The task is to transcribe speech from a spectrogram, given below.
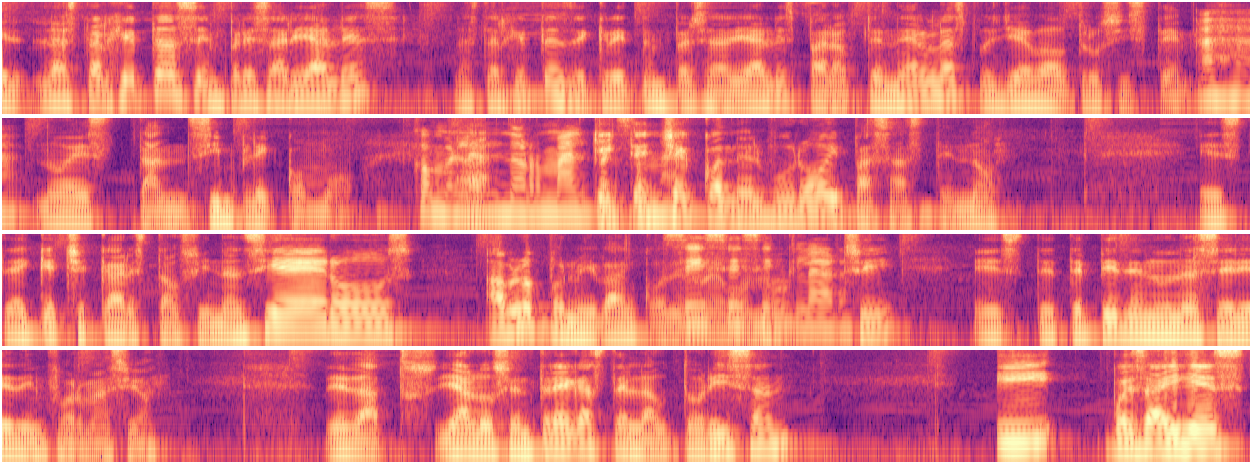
eh, las tarjetas empresariales, las tarjetas de crédito empresariales, para obtenerlas, pues lleva otro sistema. Ajá, No es tan simple como como la ah, normal que te checo en el buró y pasaste. No. Este, hay que checar estados financieros. Hablo por mi banco de Sí, nuevo, sí, sí, ¿no? claro. Sí. Este, te piden una serie de información, de datos. Ya los entregas, te la autorizan. Y pues ahí es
